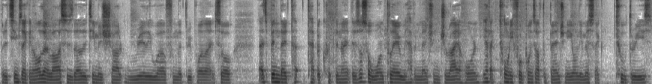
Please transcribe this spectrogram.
but it seems like in all their losses, the other team has shot really well from the three point line. So that's been their t- type of kryptonite. There's also one player we haven't mentioned, Jeriah Horne. He had like 24 points off the bench and he only missed like two threes,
